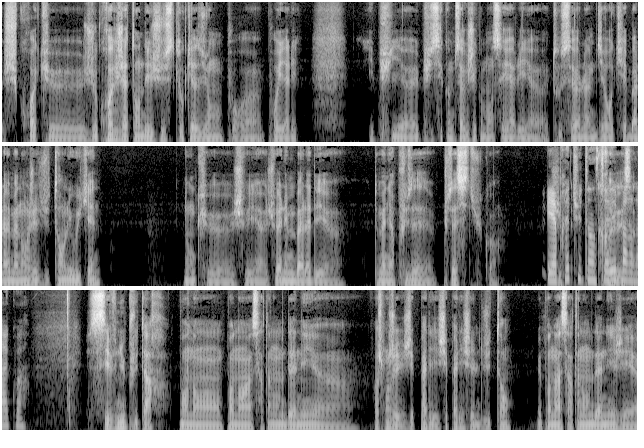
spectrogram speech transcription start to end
je crois que, je crois que j'attendais juste l'occasion pour, pour y aller. Et puis, euh, et puis c'est comme ça que j'ai commencé à aller euh, tout seul, à me dire ok, bah là maintenant j'ai du temps les week-ends, donc euh, je, vais, je vais aller me balader de manière plus, plus assidue. Quoi. Et après, tu t'es installé par là, quoi C'est venu plus tard, pendant, pendant un certain nombre d'années. franchement, j'ai pas l'échelle du temps, mais pendant un certain nombre d'années, j'ai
